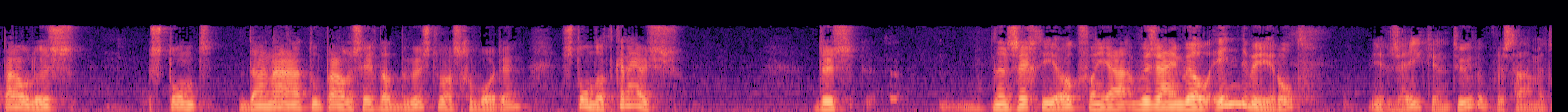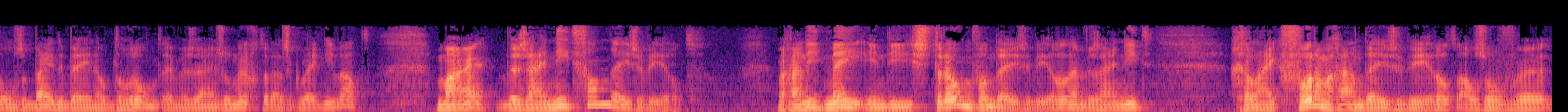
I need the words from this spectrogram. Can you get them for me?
Paulus stond daarna, toen Paulus zich dat bewust was geworden, stond dat kruis. Dus dan zegt hij ook van ja, we zijn wel in de wereld. Jazeker, natuurlijk. We staan met onze beide benen op de grond en we zijn zo nuchter als ik weet niet wat. Maar we zijn niet van deze wereld. We gaan niet mee in die stroom van deze wereld en we zijn niet gelijkvormig aan deze wereld alsof we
